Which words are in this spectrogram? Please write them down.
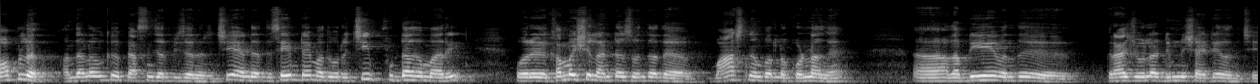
popular அந்த அளவுக்கு பேசஞ்சர் பீஜன் இருந்துச்சு. And at the same time அது ஒரு சீப் ஃபுட்டாக மாறி ஒரு கமர்ஷியல் ஹண்டர்ஸ் வந்து அதை மாஸ் நம்பரில் கொண்டாங்க அது அப்படியே வந்து கிராஜுவலாக டிமினிஷ் ஆகிட்டே வந்துச்சு.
